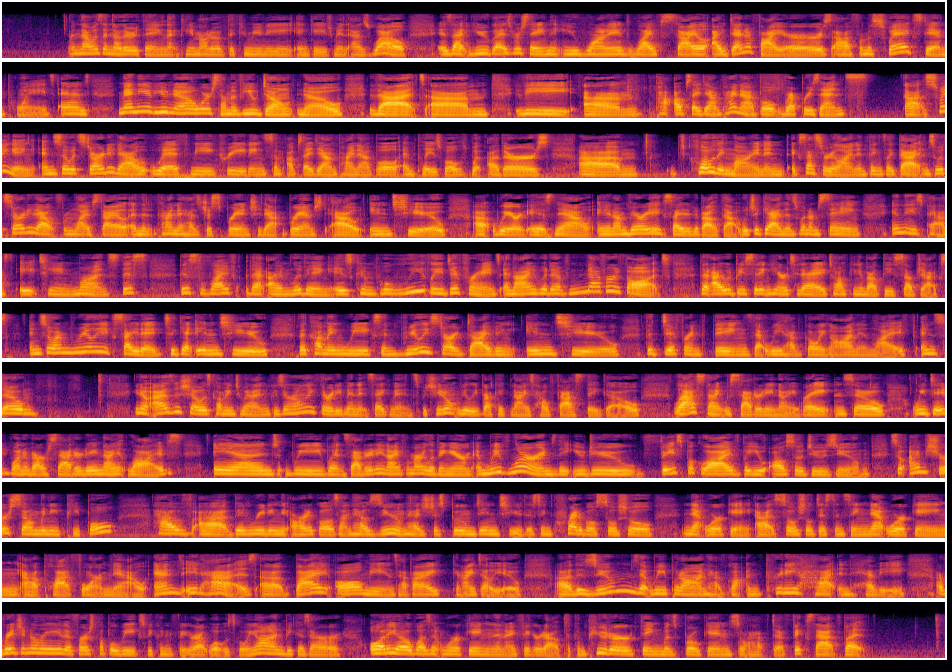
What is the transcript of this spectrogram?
and that was another thing that came out of the community engagement as well is that you guys were saying that you wanted lifestyle identifiers uh, from a swag standpoint. And many of you know or some of you don't know that um, the um, upside down pineapple represents uh, swinging. And so it started out with me creating some upside down pineapple and plays well with others. Um, clothing line and accessory line and things like that. And so it started out from lifestyle and then it kind of has just branched out branched out into uh, where it is now. And I'm very excited about that, which again is what I'm saying in these past 18 months. This this life that I'm living is completely different and I would have never thought that I would be sitting here today talking about these subjects. And so I'm really excited to get into the coming weeks and really start diving into the different things that we have going on in life. And so you know, as the show is coming to an end, because they're only 30 minute segments, but you don't really recognize how fast they go. Last night was Saturday night, right? And so we did one of our Saturday night lives and we went Saturday night from our living room and we've learned that you do Facebook Live, but you also do Zoom. So I'm sure so many people have uh, been reading the articles on how Zoom has just boomed into this incredible social networking, uh, social distancing networking uh, platform now, and it has. Uh, by all means, have I? Can I tell you, uh, the Zooms that we put on have gotten pretty hot and heavy. Originally, the first couple weeks we couldn't figure out what was going on because our audio wasn't working. And then I figured out the computer thing was broken, so I have to fix that. But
